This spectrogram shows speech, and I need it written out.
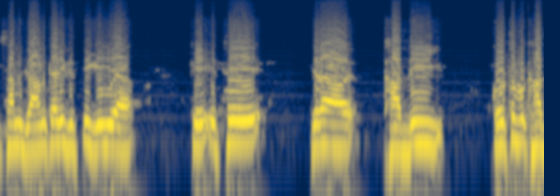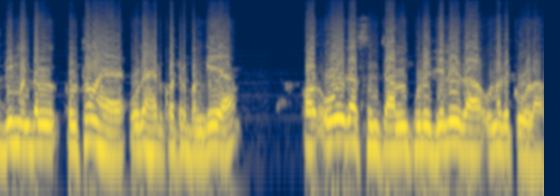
ਸਾਨੂੰ ਜਾਣਕਾਰੀ ਦਿੱਤੀ ਗਈ ਆ ਕਿ ਇੱਥੇ ਜਿਹੜਾ ਖਾਦੀ ਕੁਲਥਮ ਖਾਦੀ ਮੰਡਲ ਕੁਲਥਮ ਹੈ ਉਹਦਾ ਹੈੱਡਕੁਆਟਰ ਬੰਗੇ ਆ। ਔਰ ਉਹ ਇਹਦਾ ਸੰਚਾਲਨ ਪੂਰੇ ਜ਼ਿਲ੍ਹੇ ਦਾ ਉਹਨਾਂ ਦੇ ਕੋਲ ਆ।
